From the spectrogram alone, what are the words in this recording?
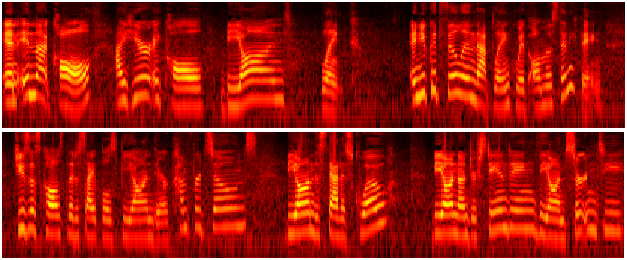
And in that call, I hear a call beyond blank. And you could fill in that blank with almost anything. Jesus calls the disciples beyond their comfort zones, beyond the status quo, beyond understanding, beyond certainty,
